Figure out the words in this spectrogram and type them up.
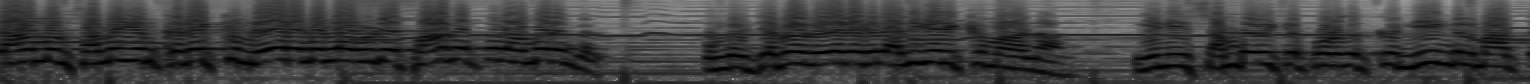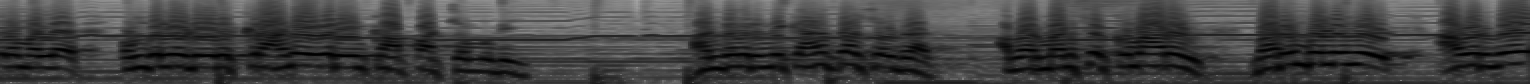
ஜாமம் சமயம் கிடைக்கும் நேரமெல்லாம் அவருடைய பாதத்தில் அமருங்கள். உங்கள் ஜெப வேலைகள் அதிகரிக்குமானால் இனி சம்பவிக்க போறதுக்கு நீங்கள் மாத்திரமல்ல உங்களோட இருக்கிற அனைவரையும் காப்பாற்ற முடியும். அந்தவர் இன்னைக்கு அதைத்தான் சொல்றார். அவர் மனுஷகுமாரன் வரும் பொழுது அவர் வேற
